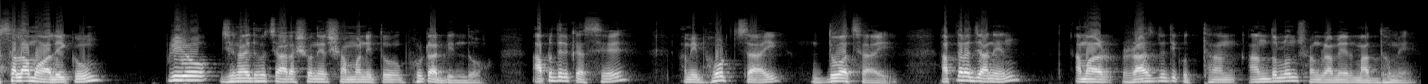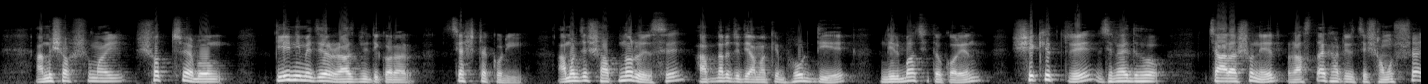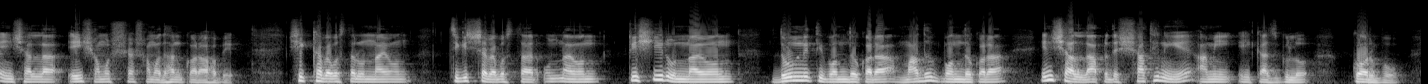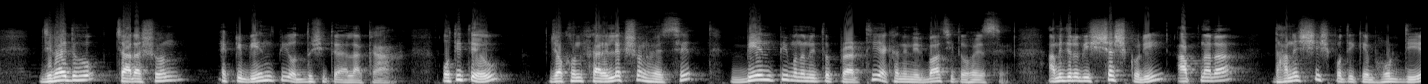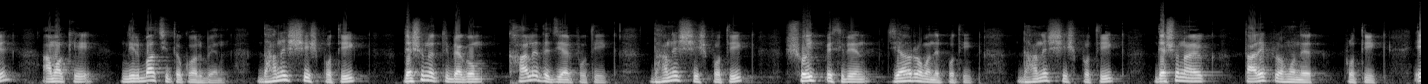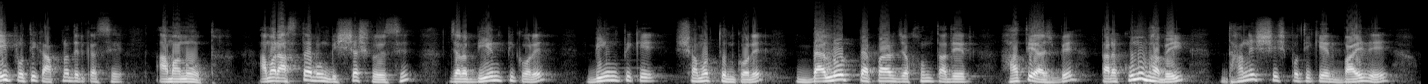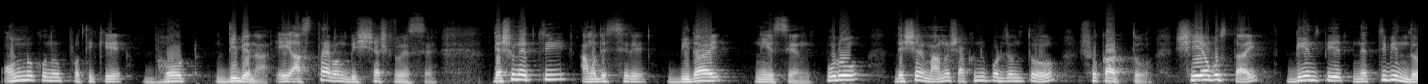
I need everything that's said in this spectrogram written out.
আসসালামু আলাইকুম। প্রিয় ঝিনাইদহ চার আসনের সম্মানিত ভোটারবৃন্দ, আপনাদের কাছে আমি ভোট চাই, দোয়া চাই। আপনারা জানেন, আমার রাজনৈতিক উত্থান আন্দোলন সংগ্রামের মাধ্যমে আমি সবসময় স্বচ্ছ এবং ক্লিন ইমেজের রাজনীতি করার চেষ্টা করি। আমার যে স্বপ্ন রয়েছে, আপনারা যদি আমাকে ভোট দিয়ে নির্বাচিত করেন, সেক্ষেত্রে ঝিনাইদহ চার আসনের রাস্তাঘাটের যে সমস্যা ইনশাল্লাহ এই সমস্যা সমাধান করা হবে। শিক্ষা ব্যবস্থার উন্নয়ন, চিকিৎসা ব্যবস্থার উন্নয়ন, কৃষির উন্নয়ন, দুর্নীতি বন্ধ করা, মাদক বন্ধ করা ইনশাল্লাহ আপনাদের সাথে নিয়ে আমি এই কাজগুলো করব। ঝিনাইদহ চার আসন, একটি বিএনপি অধ্যুষিত এলাকা। অতীতেও যখন ফেয়ার ইলেকশন হয়েছে, বিএনপি মনোনীত প্রার্থী এখানে নির্বাচিত হয়েছে। আমি যেন বিশ্বাস করি, আপনারা ধানের শীষ প্রতীকে ভোট দিয়ে আমাকে নির্বাচিত করবেন। ধানের শীষ প্রতীক দেশনেত্রী বেগম খালেদা জিয়ার প্রতীক ধানের শীষ প্রতীক শহীদ প্রেসিডেন্ট জিয়াউর রহমানের প্রতীক ধানের শীষ প্রতীক দেশনায়ক তারেক রহমানের প্রতীক। এই প্রতীক আপনাদের কাছে আমানত। আমার আস্থা এবং বিশ্বাস রয়েছে, যারা বিএনপি করে, বিএনপিকে সমর্থন করে, ব্যালট পেপার যখন তাদের হাতে আসবে, তারা কোনোভাবেই ধানের শেষ প্রতীকের বাইরে অন্য কোনো প্রতীকে ভোট দিবে না। এই আস্থা এবং বিশ্বাস রয়েছে। দেশনেত্রী আমাদের ছেড়ে বিদায় নিয়েছেন। পুরো দেশের মানুষ এখনও পর্যন্ত শোকার্ত। সেই অবস্থায় বিএনপির নেতৃবৃন্দ,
